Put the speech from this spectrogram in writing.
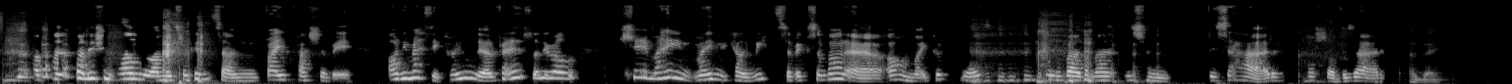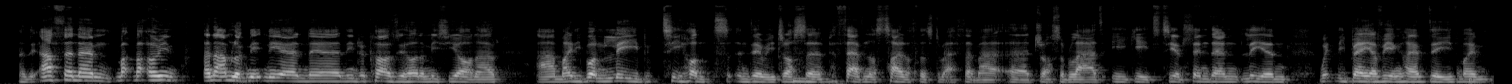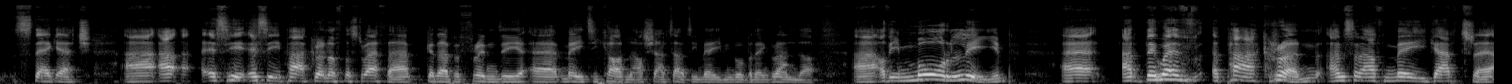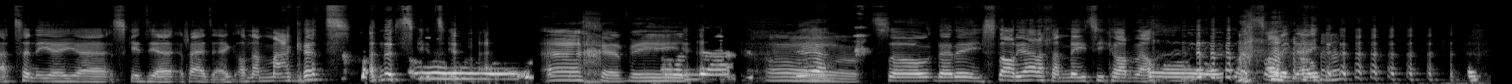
Pan eisiau fel nhw am y tro cyntaf yn bypassio fi, o'n i'n methu coelio ar peth, o'n i'n fel, lle mae hyn, mae hyn i cael ei wita fix yn bore, oh my goodness. Dwi'n gwybod, mae'n bizar, hollol bizar. Yndi. Ydy. Athen, um, ma, ma, o, yn amlwg, ni'n ni, ni, ni ni recordio hwn y mis Ionawr, a mae wedi bod yn lib tu hwnt yn dewi dros mm. y hmm. pethefnos tair wythnos diwethaf yma uh, dros y wlad i gyd. Ti yn Llundain, Leon, Whitley Bay a fi yng Nghaerdydd, mae'n steg etch. A, a, a is i, is i park run wythnos diwethaf gyda fy ffrind i uh, May T. cornel, shout out i May, fi'n gwybod bod e'n gwrando. Uh, oedd hi mor lib, uh, ar ddiwedd y park run, amser ath mei gartre a tynnu ei uh, sgidiau rhedeg, ond na maggot yn y sgidiau oh. Ach, fi. Oh, na. Oh. Yeah. So, na ni, stori arall am Meiti Cornel. Oh. Sorry, mei.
